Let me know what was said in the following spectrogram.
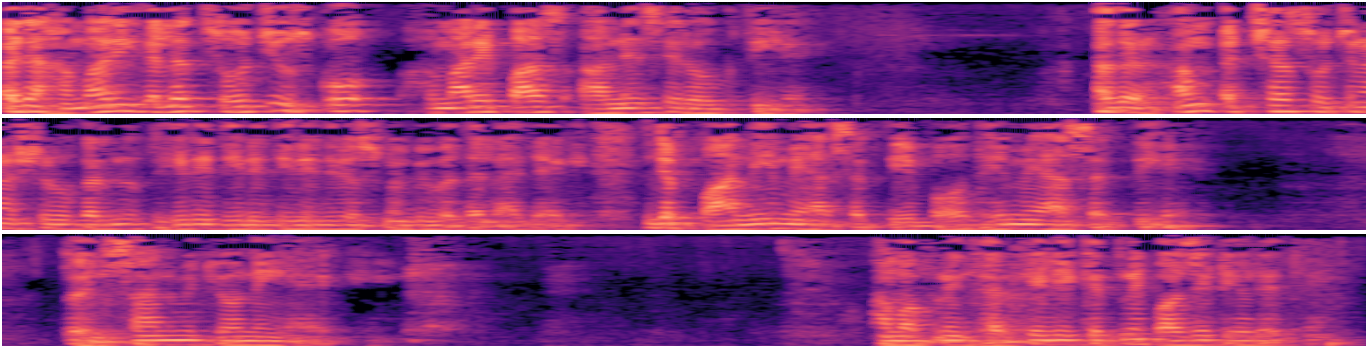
अच्छा हमारी गलत सोच ही उसको हमारे पास आने से रोकती है। अगर हम अच्छा सोचना शुरू कर दें तो धीरे धीरे धीरे धीरे उसमें भी बदल आ जाएगी। जब पानी में आ सकती है, पौधे में आ सकती है तो इंसान में क्यों नहीं आएगी? हम अपने घर के लिए कितने पॉजिटिव रहते हैं।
